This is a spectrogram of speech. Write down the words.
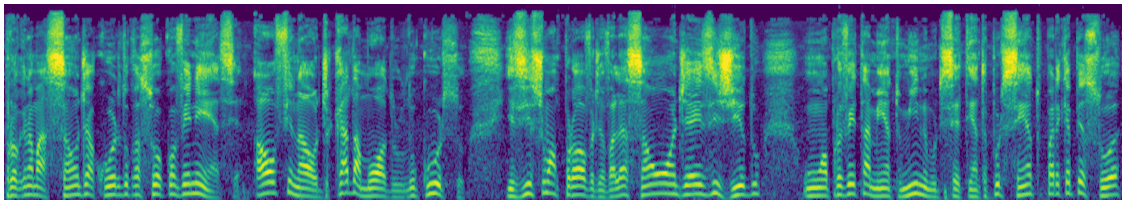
programação de acordo com a sua conveniência. Ao final de cada módulo do curso, existe uma prova de avaliação onde é exigido um aproveitamento mínimo de 70% para que a pessoa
